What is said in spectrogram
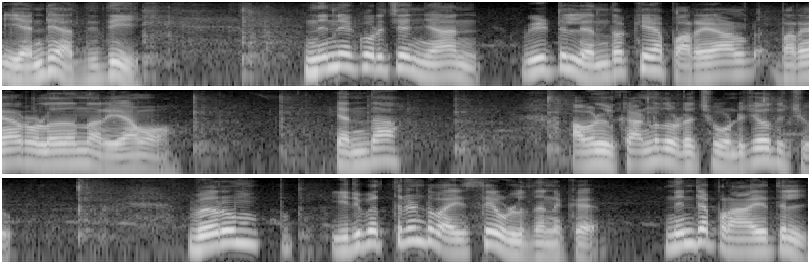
എന്റെ അതിഥി നിന്നെക്കുറിച്ച് ഞാൻ വീട്ടിൽ എന്തൊക്കെയാ പറയാ പറയാറുള്ളതെന്ന് അറിയാമോ എന്താ? അവൾ കണ്ണു തുടച്ചുകൊണ്ട് ചോദിച്ചു. വെറും ഇരുപത്തിരണ്ട് വയസ്സേ ഉള്ളൂ നിനക്ക്. നിന്റെ പ്രായത്തിൽ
